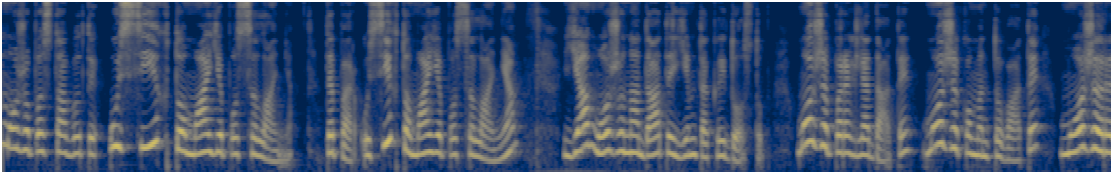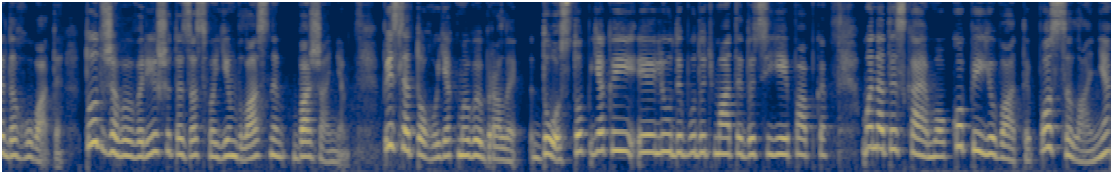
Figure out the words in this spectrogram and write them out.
можу поставити усі, хто має посилання. Тепер, усі, хто має посилання, я можу надати їм такий доступ. Може переглядати, може коментувати, може редагувати. Тут же ви вирішите за своїм власним бажанням. Після того, як ми вибрали доступ, який е, люди будуть мати до цієї папки, ми натискаємо Копіювати посилання,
